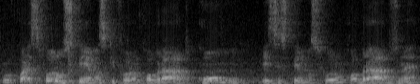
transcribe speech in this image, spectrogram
por quais foram os temas que foram cobrados, como esses temas foram cobrados, né?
